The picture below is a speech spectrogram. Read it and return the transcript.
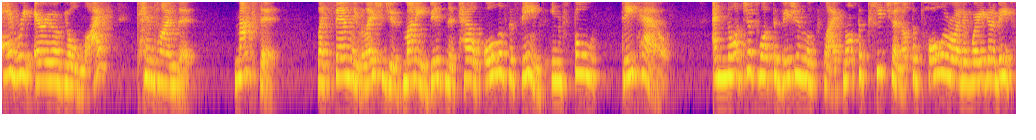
every area of your life 10 times it? Max it. Like family, relationships, money, business, health, all of the things in full detail. And not just what the vision looks like, not the picture, not the Polaroid of where you're going to be.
